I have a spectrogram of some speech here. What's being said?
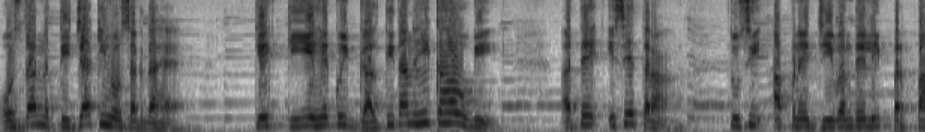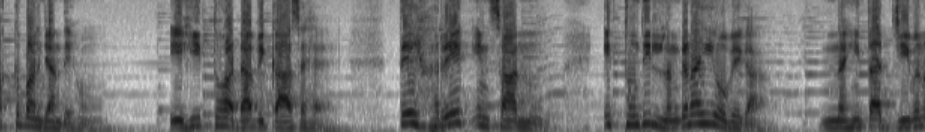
ਉਸ ਦਾ ਨਤੀਜਾ ਕੀ ਹੋ ਸਕਦਾ ਹੈ? ਕਿ ਕੀ ਇਹ ਕੋਈ ਗਲਤੀ ਤਾਂ ਨਹੀਂ ਕਹਾਊਗੀ? ਅਤੇ ਇਸੇ ਤਰ੍ਹਾਂ ਤੁਸੀਂ ਆਪਣੇ ਜੀਵਨ ਦੇ ਲਈ ਪਰਪੱਕ ਬਣ ਜਾਂਦੇ ਹੋ। ਇਹੀ ਤੁਹਾਡਾ ਵਿਕਾਸ ਹੈ ਤੇ ਹਰੇਕ ਇਨਸਾਨ ਨੂੰ ਇੱਥੋਂ ਦੀ ਲੰਘਣਾ ਹੀ ਹੋਵੇਗਾ। ਨਹੀਂ ਤਾਂ ਜੀਵਨ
